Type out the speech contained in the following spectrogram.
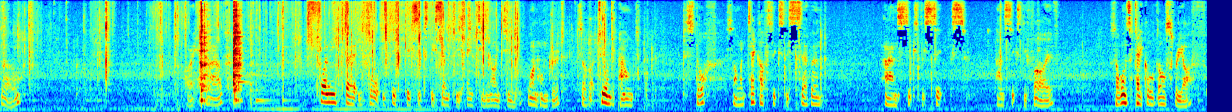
So I have 20, 30, 40, 50, 60, 70, 80, 90, 100. So I've got 200 pound to stuff. So I'm going to take off 67 and 66 and 65. So once I take all those three off,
